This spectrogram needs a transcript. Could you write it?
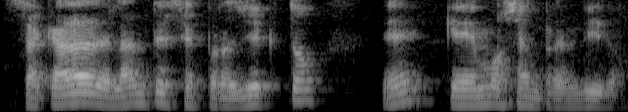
sacar adelante ese proyecto ¿eh? que hemos emprendido.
